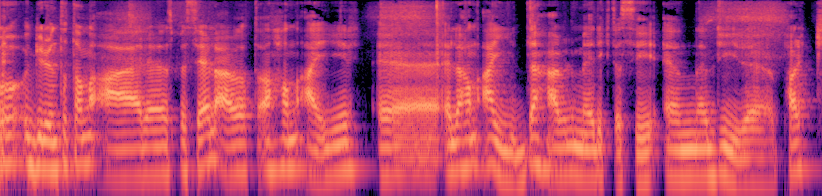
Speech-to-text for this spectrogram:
og grunnen til at han er eh, spesiell, er jo at han eier eh, Eller han eide, er vel mer riktig å si, en dyrepark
